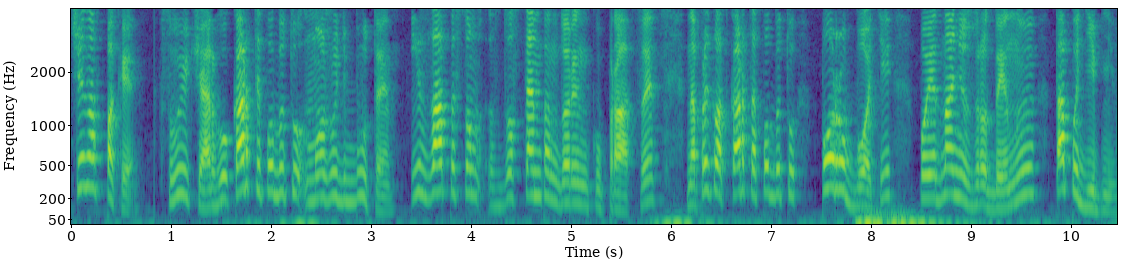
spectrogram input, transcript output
чи навпаки. В свою чергу, карти побиту можуть бути із записом з достемпом до ринку праці, наприклад, карта побиту по роботі, поєднанню з родиною та подібні,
